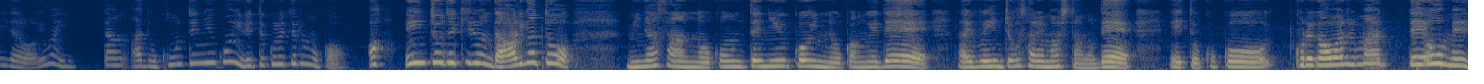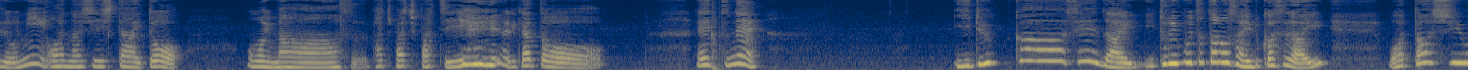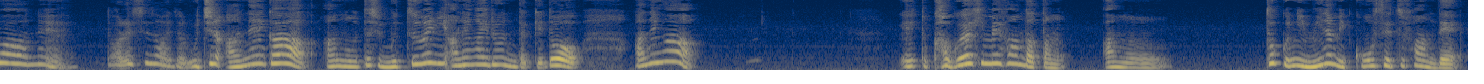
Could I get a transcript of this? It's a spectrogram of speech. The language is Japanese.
いいだろう。今一旦、あ、でもコンティニューコイン入れてくれてるのか。あ、延長できるんだ。ありがとう。皆さんのコンティニューコインのおかげで、ライブ延長されましたので、えっ、と、ここ、これが終わるまでをめどにお話ししたいと思います。パチパチパチ。ありがとう。えっとね、イルカ世代、トリブタ太郎さんイルカ世代？私はね、誰世代だろううちの姉が、あの、私6つ上に姉がいるんだけど、姉が、えっと、かぐや姫ファンだったの。あの、特に南こうせつファンで、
